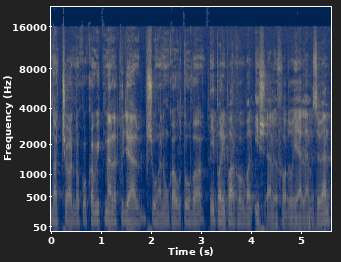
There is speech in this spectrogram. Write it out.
nagy csarnokok, amik mellett ugye elsuhanunk autóval. Ipari parkokban is előfordul jellemzően,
